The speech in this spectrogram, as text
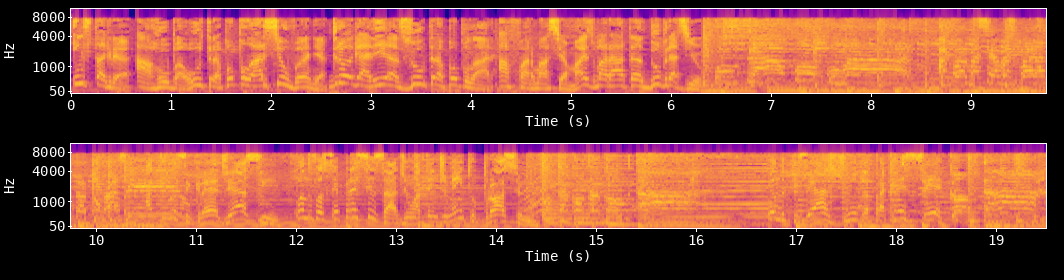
Instagram, arroba Ultra Popular Silvânia. Drogarias Ultra Popular, a farmácia mais barata do Brasil. Ultra Popular, a farmácia mais barata do Brasil. Aqui no Cicred é assim, quando você precisar de um atendimento próximo. Conta, conta, conta. Quando quiser ajuda para crescer. Conta.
